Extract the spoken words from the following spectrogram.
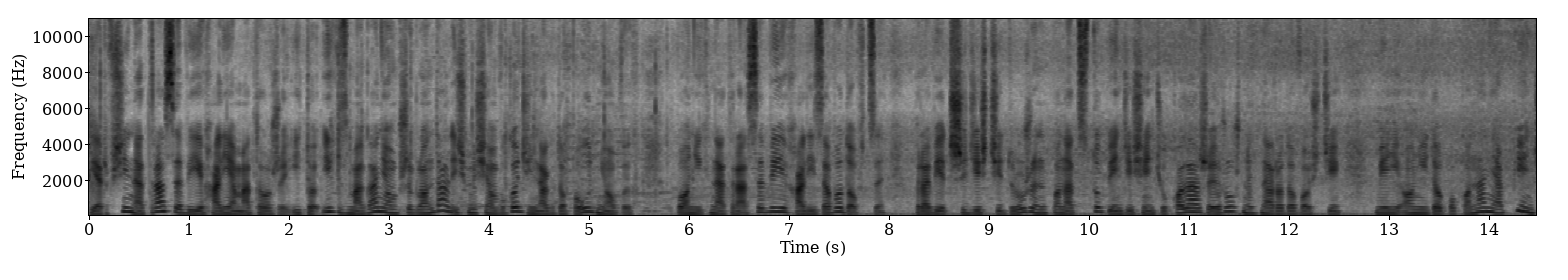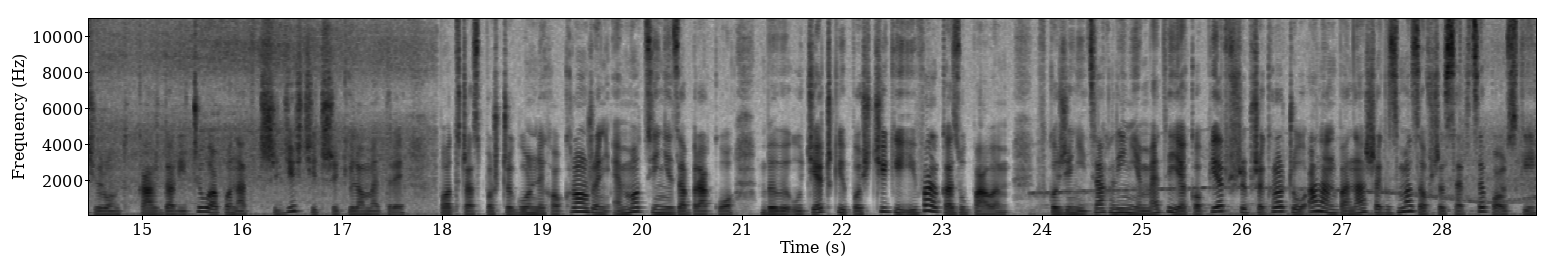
pierwsi na trasę wyjechali amatorzy i to ich zmaganiom przyglądaliśmy się w godzinach dopołudniowych. Po nich na trasę wyjechali zawodowcy. Prawie 30 drużyn, ponad 150 kolarzy różnych narodowości. Mieli oni do pokonania 5 rund. Każda liczyła ponad 33 km. Podczas poszczególnych okrążeń emocji nie zabrakło. Były ucieczki, pościgi i walka z upałem. W Kozienicach linię mety jako pierwszy przekroczył Alan Banaszek z Mazowsze Serce Polski.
